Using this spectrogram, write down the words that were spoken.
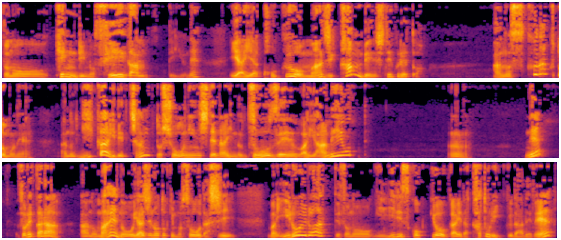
その、権利の請願っていうね。いやいや、国王マジ勘弁してくれと。あの、少なくともね、あの、議会でちゃんと承認してないの増税はやめよって。うん。ね？それから、あの、前の親父の時もそうだし、まいろいろあって、その、イギリス国教会だ、カトリックだでね、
